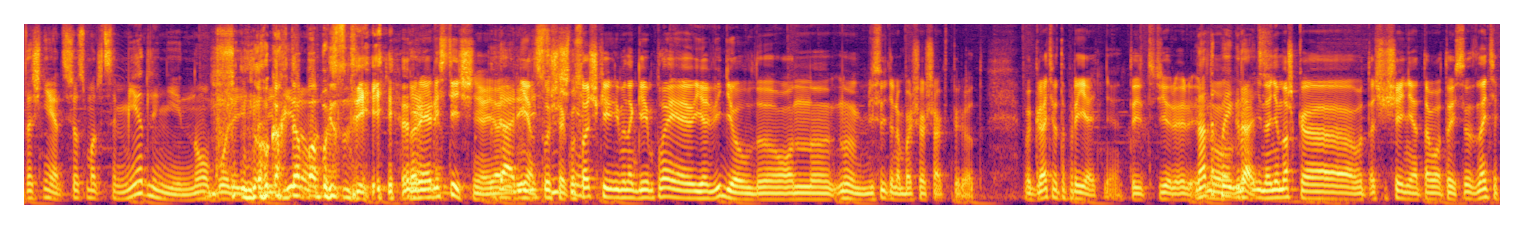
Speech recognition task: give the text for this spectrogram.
точнее, все смотрится медленнее, но более Но как-то побыстрее. Но реалистичнее. Я- Да, Нет, слушай, кусочки именно геймплея я видел, он, э, ну, действительно большой шаг вперед. Играть в это приятнее. Ты, ты, Надо ну, поиграть. Но немножко вот ощущение того, то есть, знаете,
